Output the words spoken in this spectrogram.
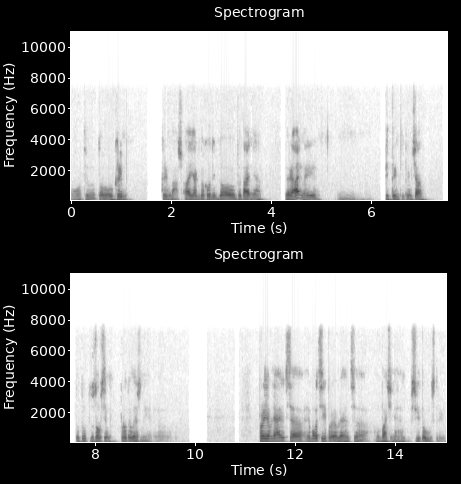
от, е, то Крим, Крим наш. А як доходить до питання реальної підтримки кримчан, то тут зовсім протилежні е, проявляються емоції, проявляються бачення світоустрою.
